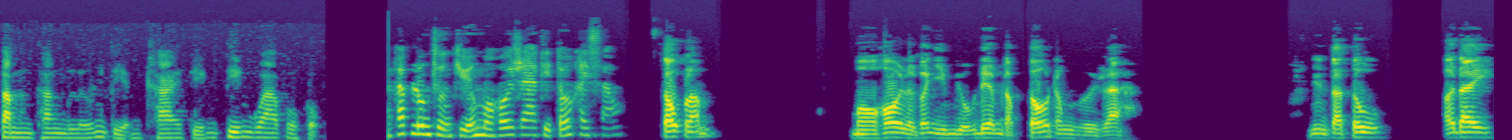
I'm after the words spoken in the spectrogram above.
tâm thân lưỡng tiện khai tiện tiến qua vô cùng. Pháp luân thường chuyển mồ hôi ra thì tốt hay xấu? Tốt lắm. Mồ hôi là có nhiệm vụ đem độc tố trong người ra. Nhưng ta tu ở đây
